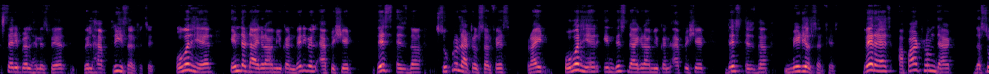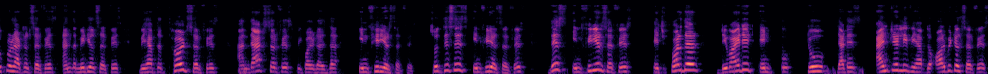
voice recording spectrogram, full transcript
cerebral hemisphere will have three surfaces. Over here in the diagram, you can very well appreciate this is the supralateral surface, right? Over here in this diagram, you can appreciate this is the medial surface. Whereas apart from that, the supralateral surface and the medial surface, we have the third surface and that surface we call it as the inferior surface. So this is inferior surface. This inferior surface is further divided into two, that is anteriorly we have the orbital surface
